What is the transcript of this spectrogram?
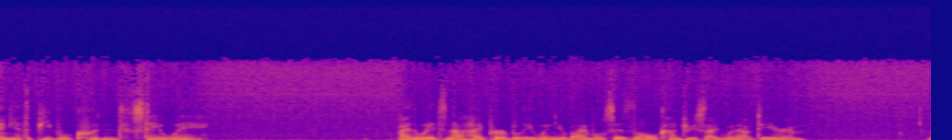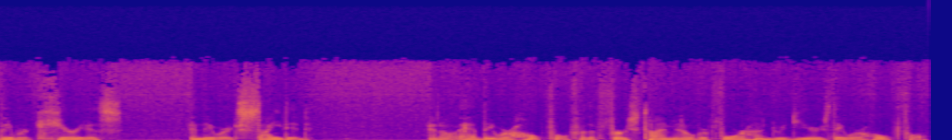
And yet the people couldn't stay away. By the way, it's not hyperbole when your Bible says the whole countryside went out to hear him. They were curious and they were excited. And I'll add they were hopeful. For the first time in over 400 years, they were hopeful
